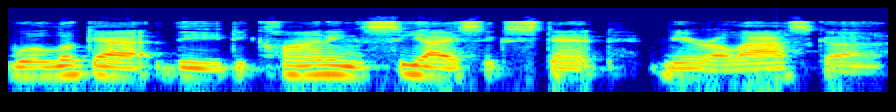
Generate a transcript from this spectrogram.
we'll look at the declining sea ice extent near Alaska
